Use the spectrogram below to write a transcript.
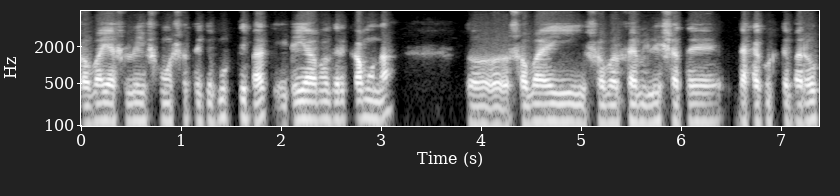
সবাই আসলে এই সমস্যা থেকে মুক্তি পাক, এটাই আমাদের কামনা। তো, সবাই, সবার ফ্যামিলির সাথে দেখা করতে পারুক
